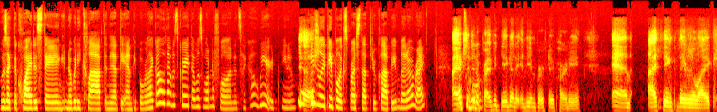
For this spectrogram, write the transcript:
it was like the quietest thing nobody clapped and then at the end people were like oh that was great that was wonderful and it's like oh weird you know yeah. usually people express that through clapping but all right i That's actually cool. did a private gig at an indian birthday party and i think they were like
